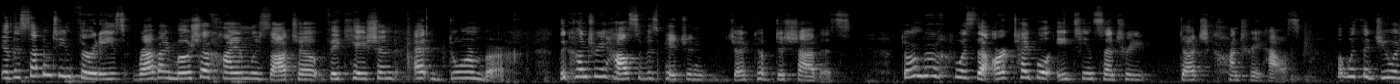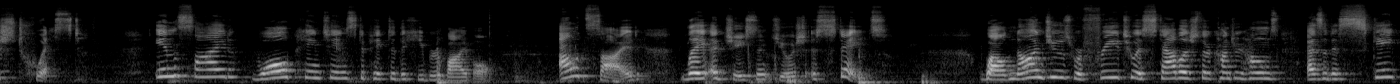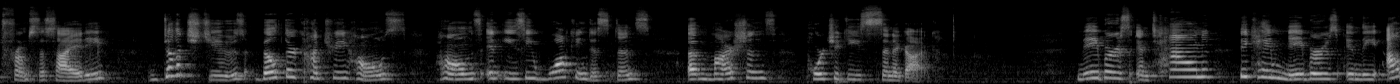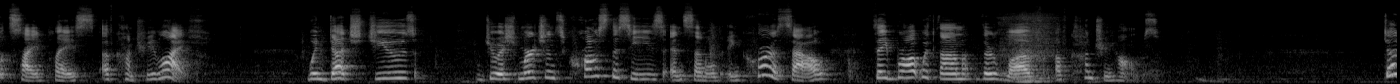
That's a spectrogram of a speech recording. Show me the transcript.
In the 1730s, Rabbi Moshe Chaim Luzzatto vacationed at Doornburg, the country house of his patron Jacob de Chaves. Doornburg was the archetypal 18th century Dutch country house, but with a Jewish twist. Inside, wall paintings depicted the Hebrew Bible. Outside lay adjacent Jewish estates. While non Jews were free to establish their country homes as an escape from society, Dutch Jews built their country homes, homes in easy walking distance of Maarssen's Portuguese synagogue. Neighbors in town became neighbors in the outside place of country life. When Dutch Jews, Jewish merchants crossed the seas and settled in Curacao, they brought with them their love of country homes.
